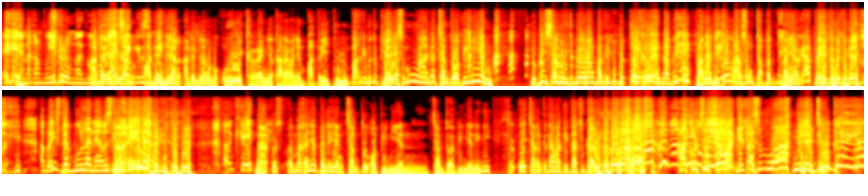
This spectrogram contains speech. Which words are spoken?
Eh, enakan punya rumah gubuk ada yang bilang, gitu ada yang bilang, ada yang bilang ngomong, wih keren ya karyawannya empat ribu, empat ribu itu biaya semua, anda jam to opinion, lu bisa menghidupi orang empat ribu betul keren, tapi itu bangun Tapi- tidur langsung dapat bayar kape itu, itu. Apalagi setiap bulan ya mesti nah iya gitu. Oke. Nah terus eh, makanya banyak yang jam to opinion, jam to opinion ini, eh jangan ketawa kita juga loh. makanya Aku juga, kita semua. Ya juga ya,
